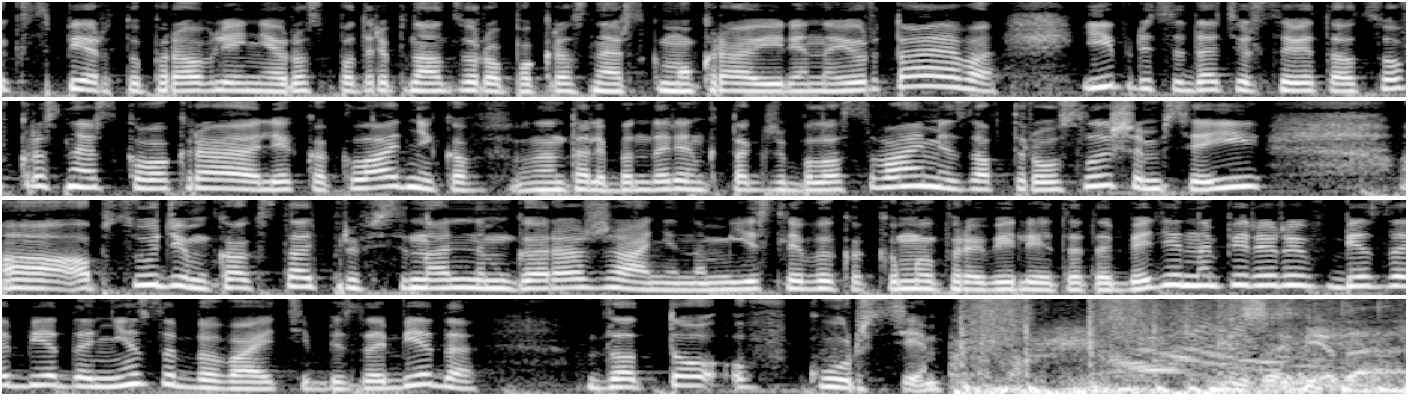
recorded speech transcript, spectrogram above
эксперт управления Роспотребнадзора по Красноярскому краю Ирина Юртаева и председатель Совета отцов Красноярского края Олег Окладников. Наталья Бондаренко также была с вами. Завтра услышимся и а, обсудим, как стать профессиональным горожанином. Если вы, как и мы, провели этот обеденный перерыв без обеда, не забывайте без обеда, зато в курсе. Без обеда.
